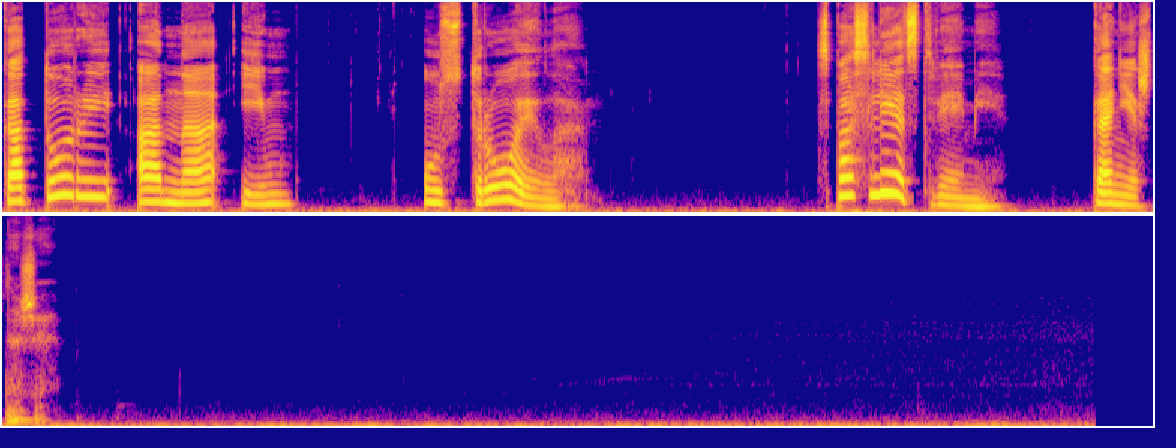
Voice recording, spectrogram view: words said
который она им устроила. С последствиями, конечно же.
